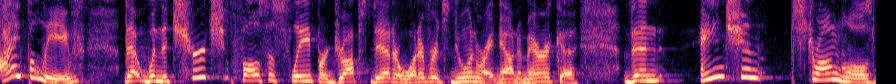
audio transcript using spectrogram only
I believe that when the church falls asleep or drops dead or whatever it's doing right now in America, then ancient strongholds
